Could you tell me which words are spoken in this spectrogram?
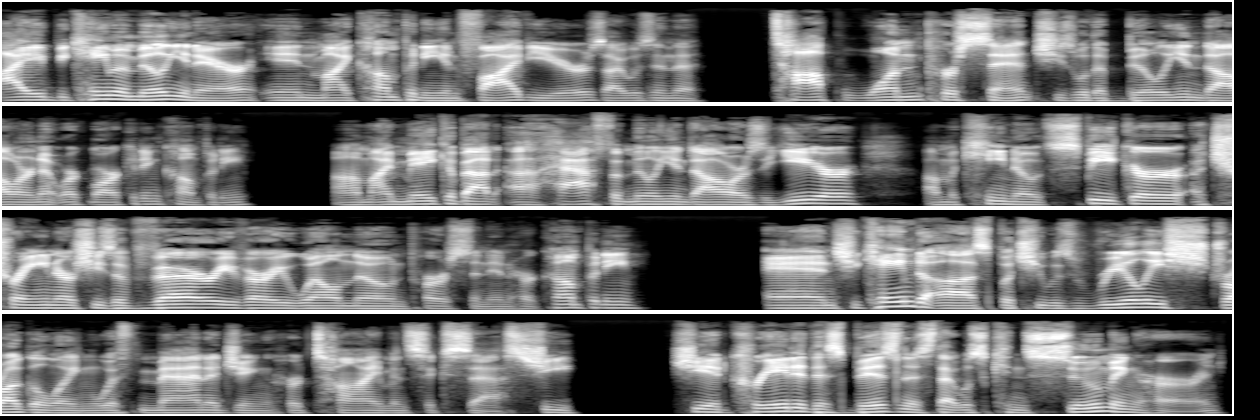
I became a millionaire in my company in five years. I was in the top 1%. She's with a billion dollar network marketing company. Um, I make about a half a million dollars a year. I'm a keynote speaker, a trainer. She's a very, very well known person in her company. And she came to us, but she was really struggling with managing her time and success. She she had created this business that was consuming her and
